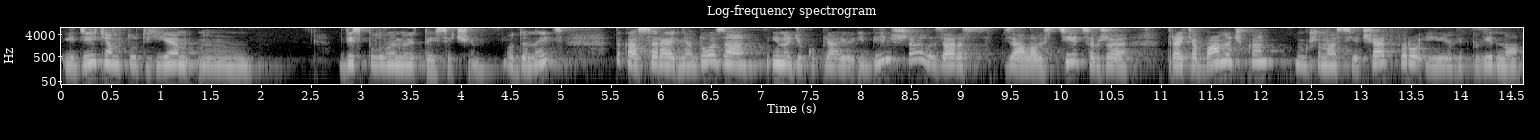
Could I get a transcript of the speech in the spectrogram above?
І дітям тут є м, 2,5 тисячі одиниць. Така середня доза. Іноді купляю і більше, але зараз взяла ось ці. Це вже третя баночка, тому що у нас є четверо, і відповідно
